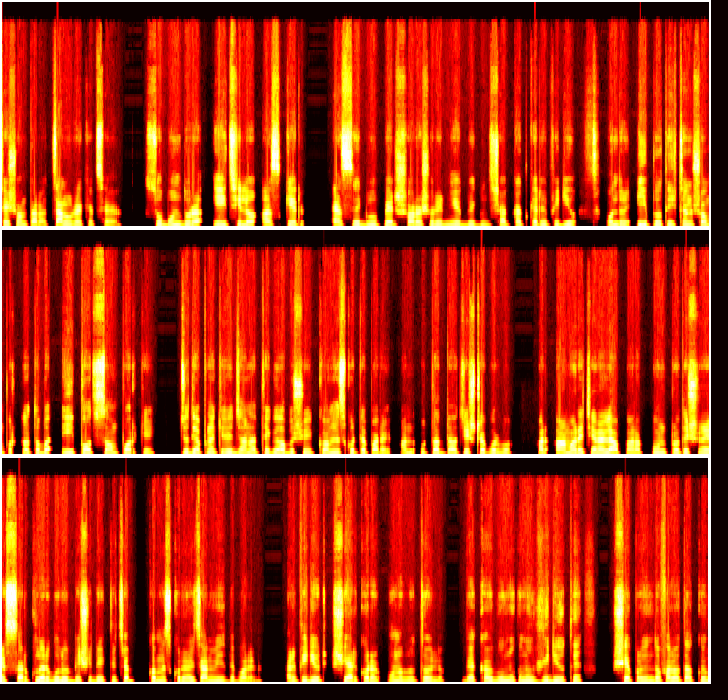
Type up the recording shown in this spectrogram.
সেশন তারা চালু রেখেছে। সো বন্ধুরা, এই ছিল আজকের এস এ গ্রুপের সরাসরি নিয়োগ সাক্ষাৎকারের ভিডিও। বন্ধুরা, এই প্রতিষ্ঠান সম্পর্কে অথবা এই পদ সম্পর্কে যদি আপনার কিছু জানার থেকে অবশ্যই কমেন্টস করতে পারে আমি উত্তর দেওয়ার চেষ্টা করব। আর আমার এই চ্যানেলে আপনারা কোন প্রতিষ্ঠানের সার্কুলারগুলো বেশি দেখতে চান কমেন্টস করে জানিয়ে দিতে পারেন। আর ভিডিওটি শেয়ার করার অনুরোধ রইল। ব্যাখ্যা অন্য কোনো ভিডিওতে সে পর্যন্ত ভালো থাকুন।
